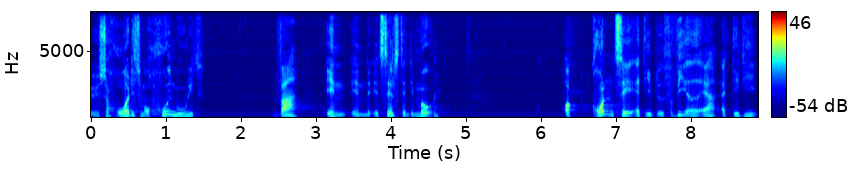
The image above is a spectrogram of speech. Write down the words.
øh, så hurtigt som overhovedet muligt, var en, en, et selvstændigt mål. Grunden til, at de er blevet forvirret, er, at det de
